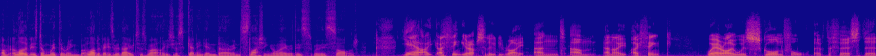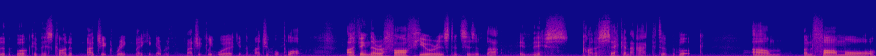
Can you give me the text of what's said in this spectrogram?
A lot of it is done with the ring, but a lot of it is without as well. He's just getting in there and slashing away with his with his sword. Yeah, I, I think you're absolutely right, and um and I, I think where I was scornful of the first third of the book and this kind of magic ring making everything magically work in the magical plot, I think there are far fewer instances of that in this kind of second act of the book, um and far more,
